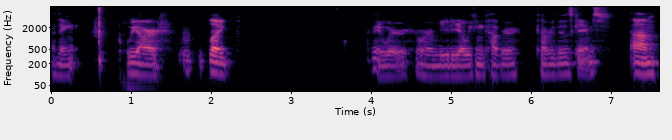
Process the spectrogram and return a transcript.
I think we are like. I mean, we're we're media. We can cover cover those games. Um,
